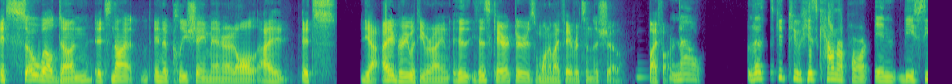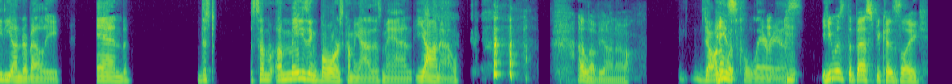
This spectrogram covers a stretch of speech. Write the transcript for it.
it's so well done. It's not in a cliche manner at all. I it's yeah i agree with you ryan. His, his character is one of my favorites in this show by far. Now, let's get to his counterpart in the seedy underbelly, and just some amazing bars coming out of this man, Yano. I love Yano. Yano He's- was hilarious. He was the best because like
